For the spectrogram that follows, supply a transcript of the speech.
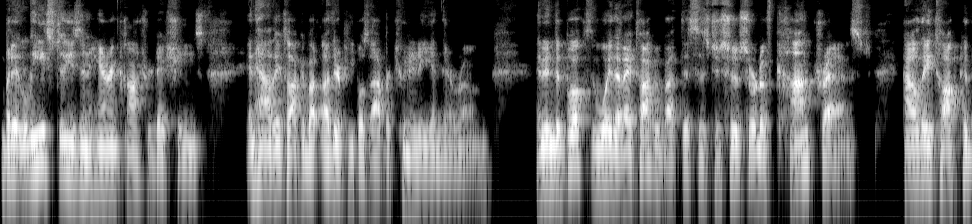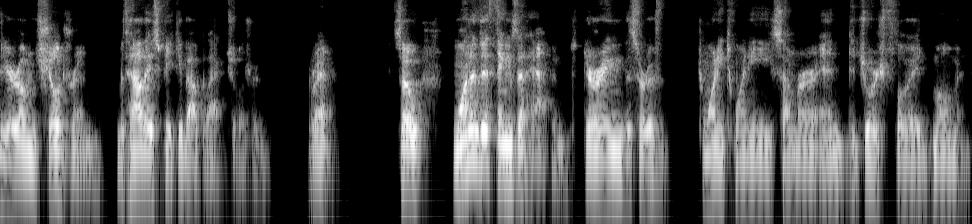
But it leads to these inherent contradictions and how they talk about other people's opportunity and their own. And in the book, the way that I talk about this is just to sort of contrast how they talk to their own children with how they speak about Black children, right? So, one of the things that happened during the sort of 2020 summer and the George Floyd moment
